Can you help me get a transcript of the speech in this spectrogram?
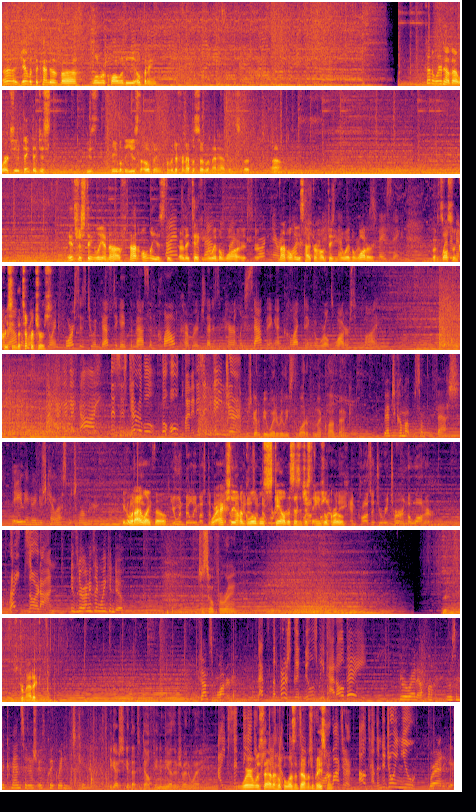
Uh, again, with the kind of uh, lower quality opening. Kind of weird how that works. You'd think they'd just use be able to use the opening from a different episode when that happens, but wow. Interestingly enough, not only is the are they taking away the water, not only is Hydro Hog taking away the water, but it's also increasing the temperatures. Joined forces to investigate the massive cloud coverage that is apparently sapping and collecting the world's water supply. This is terrible. The whole planet is in danger. There's gotta be a way to release the water from that cloud bank. We have to come up with something fast. The alien rangers can't last much longer. You know what I like though? You and Billy must have We're actually on a global scale. This isn't just Angel Grove. And cause it to return the water. Right, Zordon. Is there anything we can do? Just hope for rain. It's dramatic. Found some water. That's the first good news we've had all day. You were right, Alpha. It was in the command center's earthquake readiness kit. You guys should get that to Delphine and the others right away. Where was that? I hope it wasn't down in the basement. I'll tell them to join you. We're out of here.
